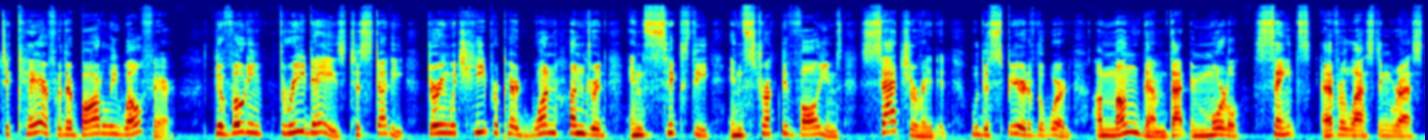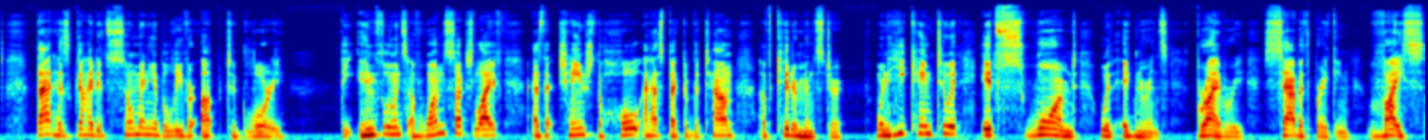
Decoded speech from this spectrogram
to care for their bodily welfare, devoting three days to study, during which he prepared 160 instructive volumes saturated with the spirit of the word, among them that immortal saint's everlasting rest that has guided so many a believer up to glory. The influence of one such life as that changed the whole aspect of the town of Kidderminster. When he came to it, it swarmed with ignorance, bribery, Sabbath breaking, vice.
